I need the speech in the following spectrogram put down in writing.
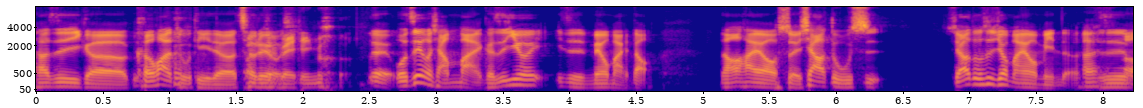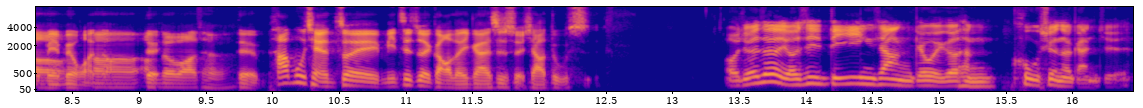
它是一个科幻主题的策略没听过。对我之前有想买，可是因为一直没有买到。然后还有《水下都市》，《水下都市》就蛮有名的，可是我们也没有玩到。Underwater，对，它目前最名次最高的应该是《水下都市》。我觉得这个游戏第一印象给我一个很酷炫的感觉，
